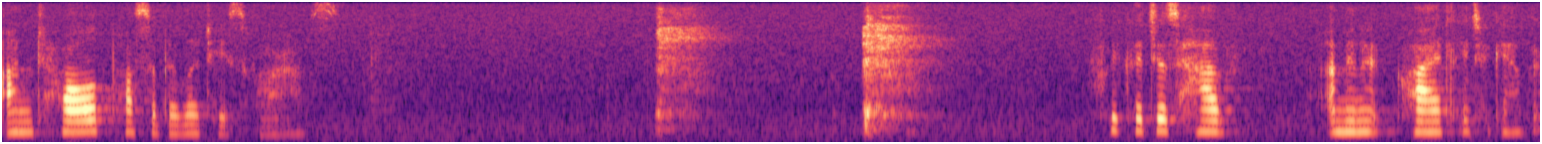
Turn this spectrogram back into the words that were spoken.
untold possibilities for us. If we could just have a minute quietly together.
